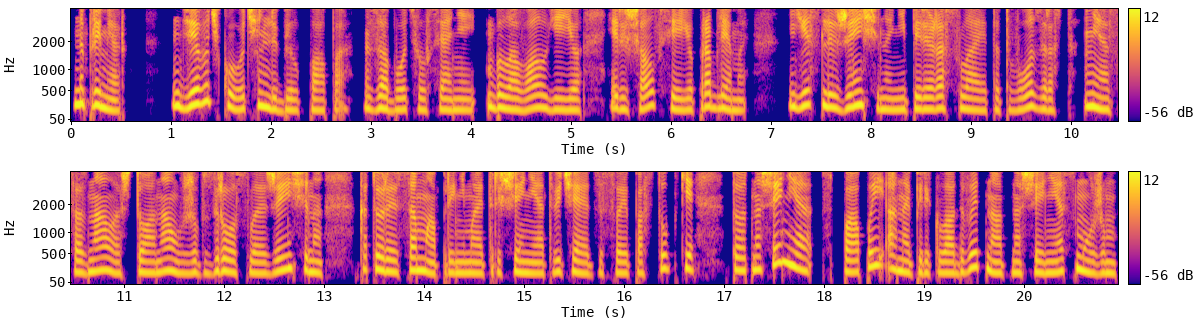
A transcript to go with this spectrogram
Например, девочку очень любил папа, заботился о ней, баловал ее и решал все ее проблемы — если женщина не переросла этот возраст, не осознала, что она уже взрослая женщина, которая сама принимает решения и отвечает за свои поступки, то отношения с папой она перекладывает на отношения с мужем,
